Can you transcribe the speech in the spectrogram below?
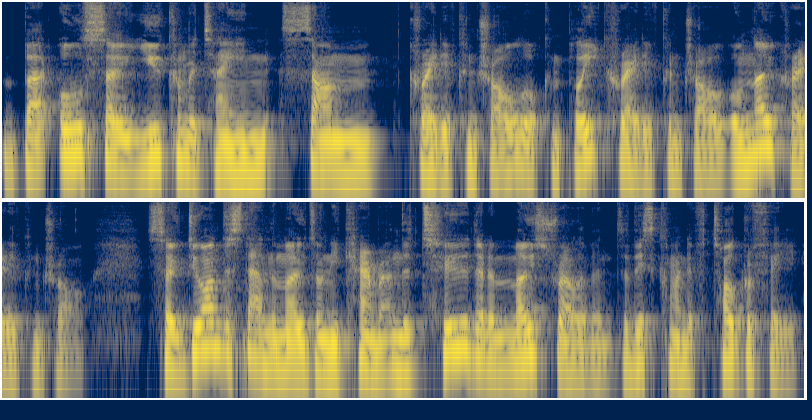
But also, you can retain some creative control or complete creative control or no creative control. So, do understand the modes on your camera. And the two that are most relevant to this kind of photography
